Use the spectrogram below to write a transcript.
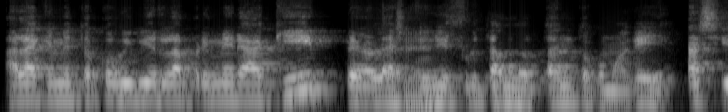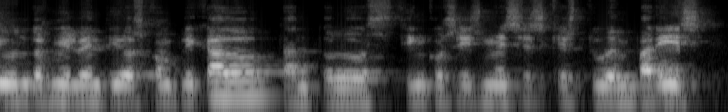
a la que me tocó vivir la primera aquí, pero la estoy disfrutando tanto como aquella. Ha sido un 2022 complicado, tanto los cinco o seis meses que estuve en París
